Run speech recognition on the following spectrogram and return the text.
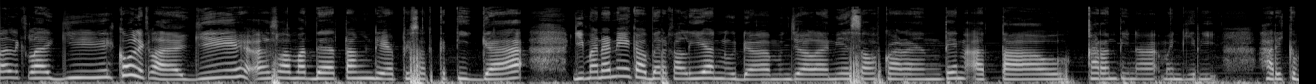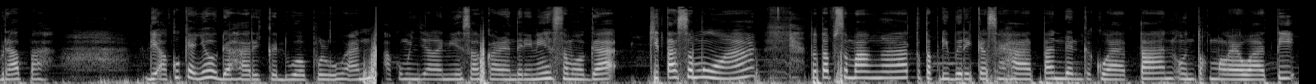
balik lagi. Kok balik lagi? Uh, selamat datang di episode ketiga. Gimana nih kabar kalian? Udah menjalani self quarantine atau karantina mandiri hari keberapa? Di aku kayaknya udah hari ke-20-an. Aku menjalani self quarantine ini semoga kita semua tetap semangat, tetap diberi kesehatan dan kekuatan untuk melewati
